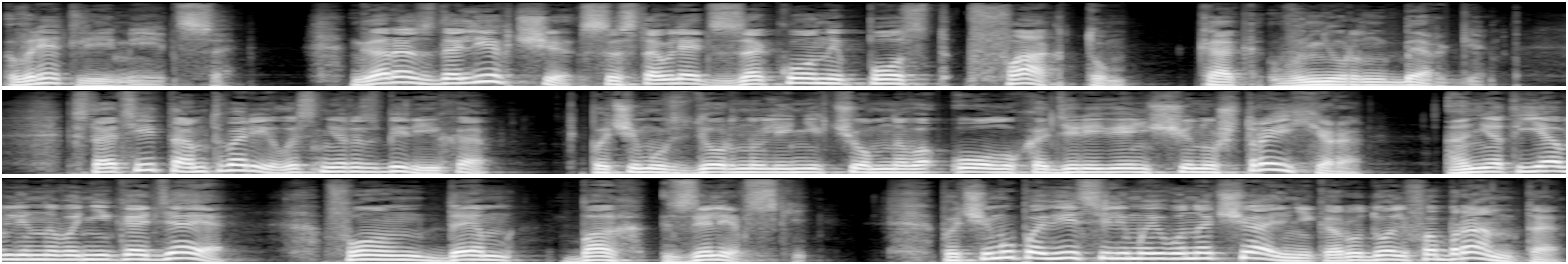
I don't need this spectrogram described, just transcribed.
вряд ли имеется. Гораздо легче составлять законы постфактум, как в Нюрнберге. Кстати, там творилась неразбериха. Почему вздернули никчемного олуха деревенщину Штрейхера, а не отъявленного негодяя фон Дем Бах-Зелевский? Почему повесили моего начальника Рудольфа Бранта,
